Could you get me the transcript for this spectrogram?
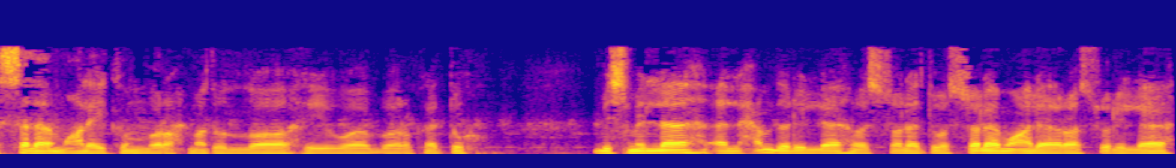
Assalamualaikum warahmatullahi wabarakatuh. Bismillah, alhamdulillah, wassalatu wassalamu ala rasulillah.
